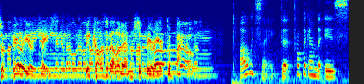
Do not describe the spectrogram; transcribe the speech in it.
Superior taste because of L&M's superior tobacco. I would say that propaganda is,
